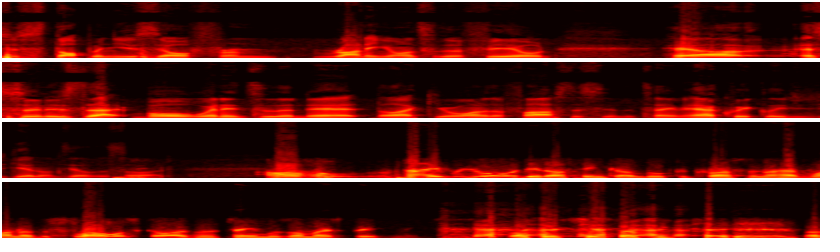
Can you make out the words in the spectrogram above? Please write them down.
just stopping yourself from running onto the field. How, as soon as that ball went into the net, like you're one of the fastest in the team. How quickly did you get on the other side? Oh, mate, we all did. I think I looked across and I had one of the slowest guys on the team was almost beating me. Like it's just, I think, I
